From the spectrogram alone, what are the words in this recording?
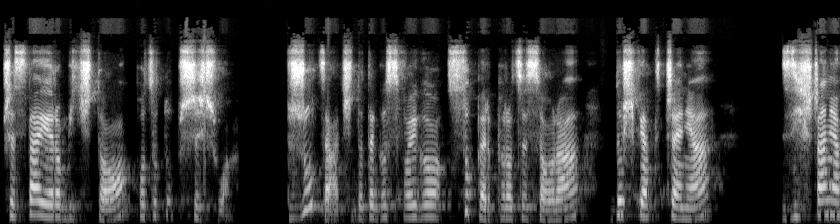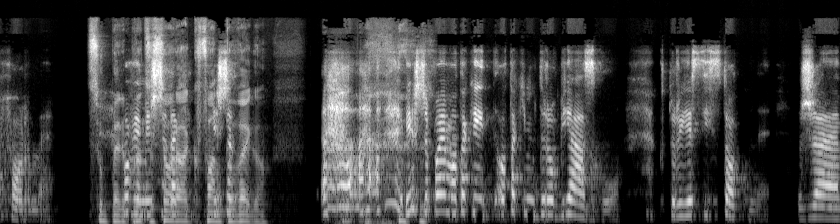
przestaje robić to, po co tu przyszła. Wrzucać do tego swojego superprocesora doświadczenia ziszczania formy. Superprocesora tak, kwantowego. Jeszcze, Jeszcze powiem o, takiej, o takim drobiazgu, który jest istotny, że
